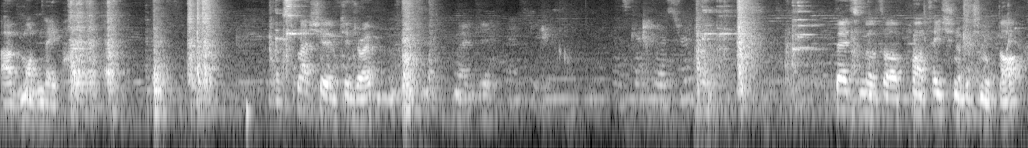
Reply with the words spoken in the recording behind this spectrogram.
uh, modern day pub. A splash of ginger ale. Thank you. Let's get closer. 30 ml of Plantation Original Dark.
